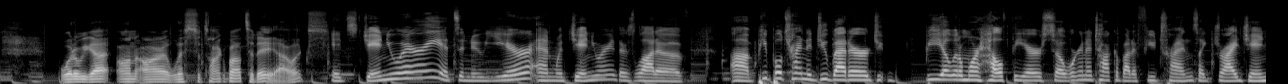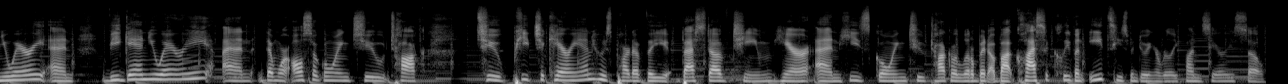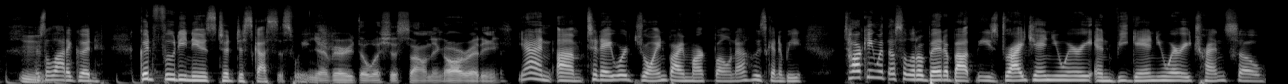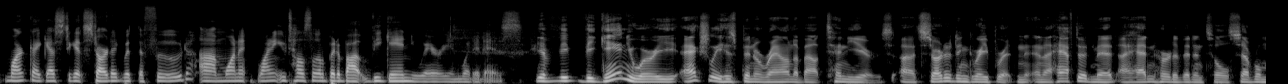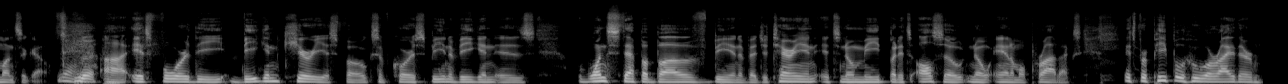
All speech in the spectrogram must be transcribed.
What do we got on our list to talk about today, Alex? It's January. It's a new year, and with January, there's a lot of um, people trying to do better, do, be a little more healthier. So we're going to talk about a few trends like dry January and veganuary, and then we're also going to talk to Pete Chakerian, who's part of the Best of team here, and he's going to talk a little bit about classic Cleveland eats. He's been doing a really fun series, so Mm. there's a lot of good, good foodie news to discuss this week. Yeah, very delicious sounding already. Yeah, and um, today we're joined by Marc Bona, who's going to be talking with us a little bit about these dry January and veganuary trends. So, Marc, I guess to get started with the food, um, why don't, why don't you tell us a little bit about veganuary and what it is? Yeah, v- Veganuary actually has been around about 10 years. Uh, it started in Great Britain, and I have to admit, I hadn't heard of it until several months ago. Yeah. Uh, it's for the vegan curious folks. Of course, being a vegan is one step above being a vegetarian. It's no meat, but it's also no animal products. It's for people who are either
